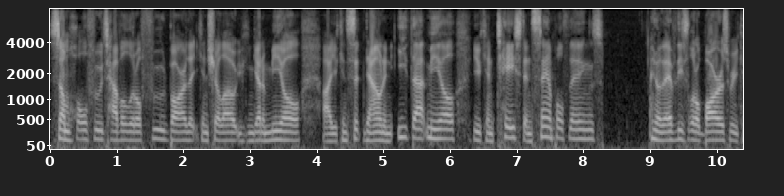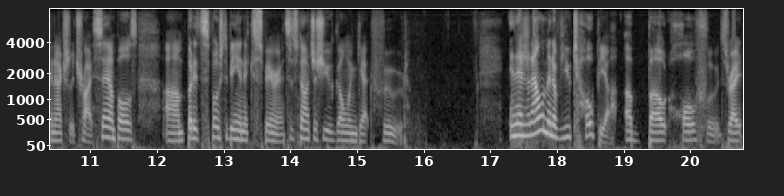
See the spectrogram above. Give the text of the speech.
Some Whole Foods have a little food bar that you can chill out. You can get a meal. Uh, you can sit down and eat that meal. You can taste and sample things you know they have these little bars where you can actually try samples um, but it's supposed to be an experience it's not just you go and get food and there's an element of utopia about Whole Foods, right?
